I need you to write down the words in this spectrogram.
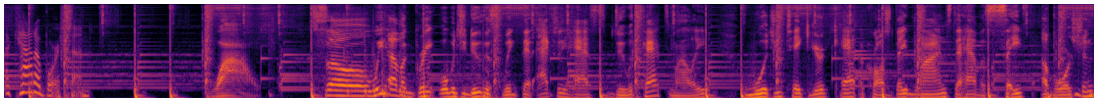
a cat abortion. Wow. So we have a great what would you do this week that actually has to do with cats, Molly. Would you take your cat across state lines to have a safe abortion?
